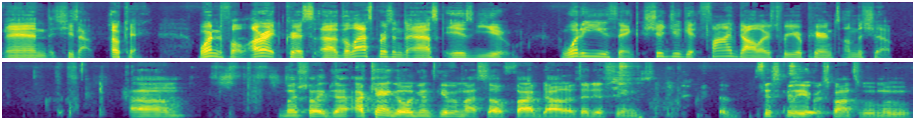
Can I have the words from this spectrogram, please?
And she's out. Okay. Wonderful. All right, Chris. Uh, the last person to ask is you. What do you think? Should you get $5 for your appearance on the show? Um, much like John, I can't go against giving myself five dollars. That just seems a fiscally irresponsible move.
